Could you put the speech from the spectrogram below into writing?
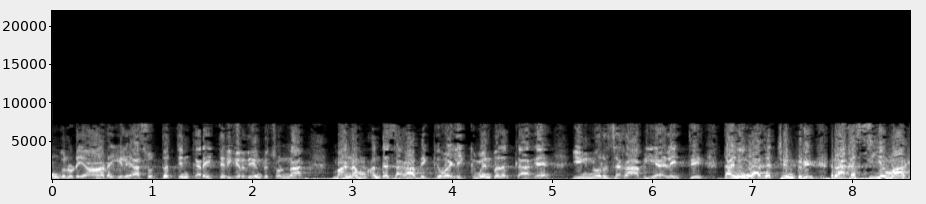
உங்களுடைய ஆடையிலே அசுத்தத்தின் கரை தெரிகிறது என்று சொன்னால் மனம் அந்த சகாபிக்கு வலிக்கும் என்பதற்காக இன்னொரு சகாபியை அழைத்து தனியாக சென்று ரகசியமாக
